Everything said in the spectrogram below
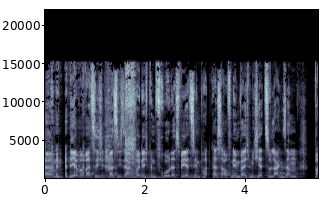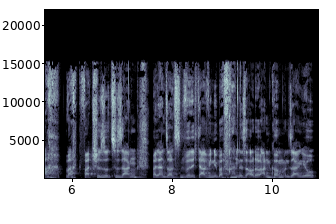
Ähm, nee, aber was ich, was ich sagen wollte, ich bin froh, dass wir jetzt den Podcast aufnehmen, weil ich mich jetzt so langsam wach, wach quatsche sozusagen, weil ansonsten würde ich da wie ein überfahrenes Auto ankommen und sagen, jo,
